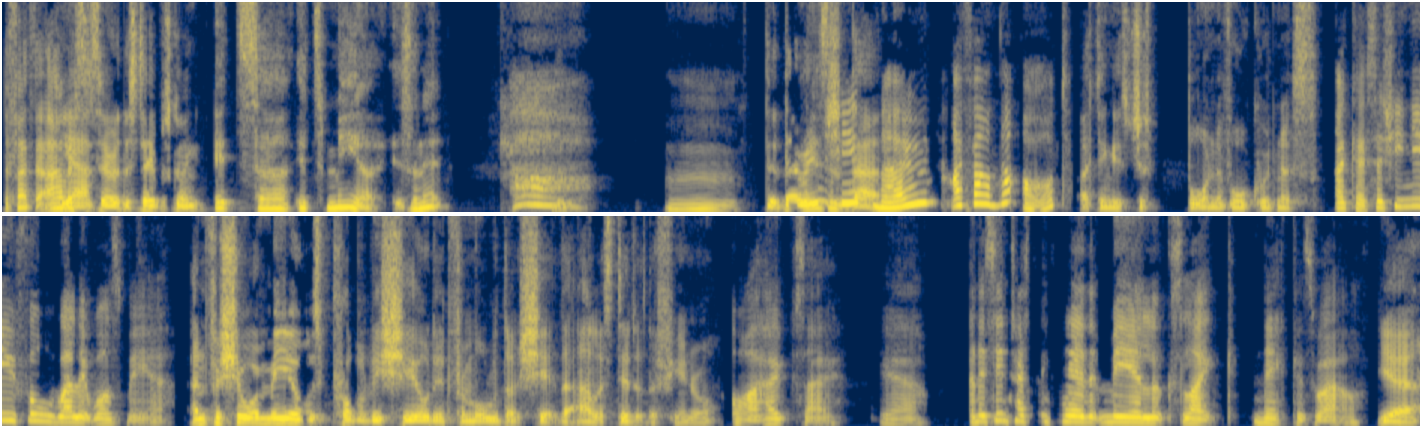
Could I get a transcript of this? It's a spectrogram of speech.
The fact that Alice Yeah. is there at the stables going, "It's, uh, it's Mia, isn't it?" mm. That there Wouldn't isn't she that. known? I found that odd. I think it's just born of awkwardness. Okay, so she knew full well it was Mia. And for sure, Mia was probably shielded from all of that shit that Alice did at the funeral. Oh, I hope so. Yeah. And it's interesting to hear that Mia looks like Nic as well. Yeah.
